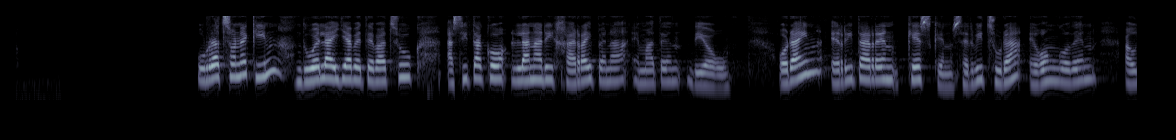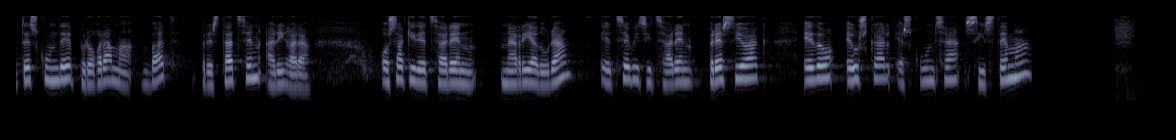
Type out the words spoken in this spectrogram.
Urratsonekin duela hilabete batzuk hasitako lanari jarraipena ematen diogu. Orain, herritarren kesken zerbitzura egongo den hauteskunde programa bat prestatzen ari gara. Osakidetzaren narriadura, etxe bizitzaren prezioak edo euskal hezkuntza sistema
